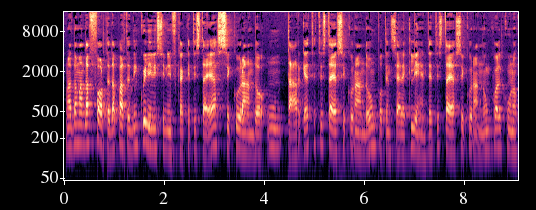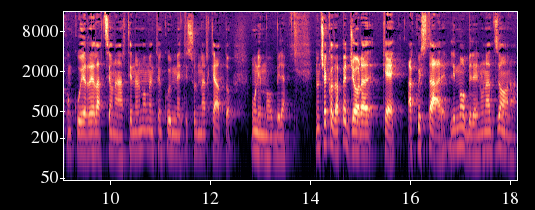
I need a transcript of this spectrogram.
Una domanda forte da parte degli inquilini significa che ti stai assicurando un target, ti stai assicurando un potenziale cliente, ti stai assicurando un qualcuno con cui relazionarti nel momento in cui metti sul mercato un immobile. Non c'è cosa peggiore che acquistare l'immobile in una zona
